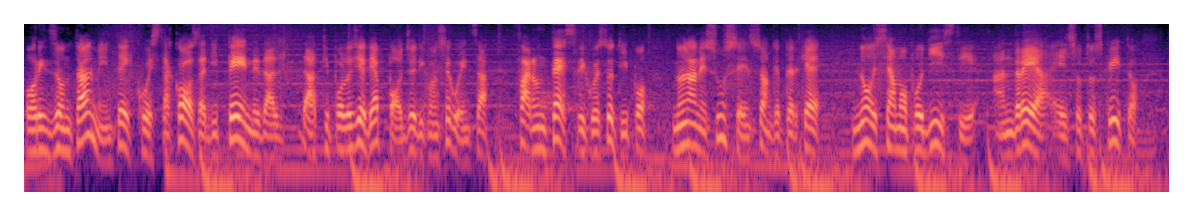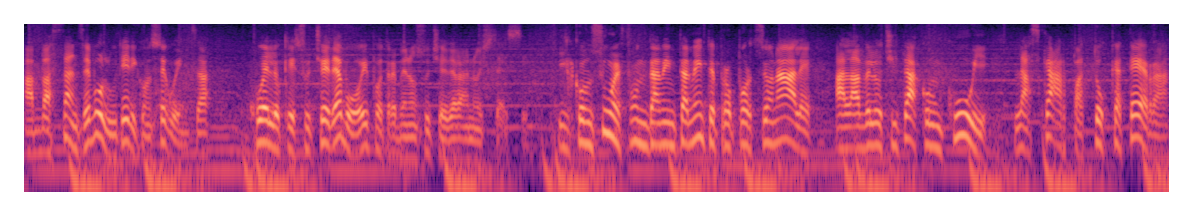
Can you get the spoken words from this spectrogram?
orizzontalmente e questa cosa dipende dal, da tipologia di appoggio e di conseguenza fare un test di questo tipo non ha nessun senso anche perché noi siamo podisti, Andrea e il sottoscritto abbastanza evoluti e di conseguenza quello che succede a voi potrebbe non succedere a noi stessi. Il consumo è fondamentalmente proporzionale alla velocità con cui la scarpa tocca terra,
